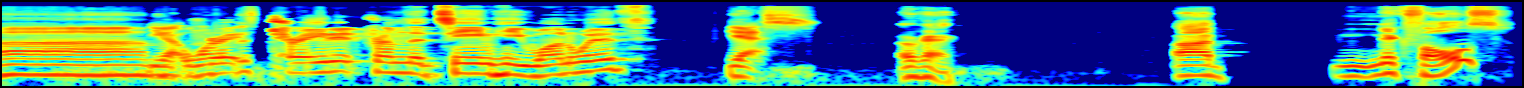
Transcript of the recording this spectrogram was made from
Um, You got one Tra- trade it from the team he won with. Yes. Okay. Uh, Nick Foles.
